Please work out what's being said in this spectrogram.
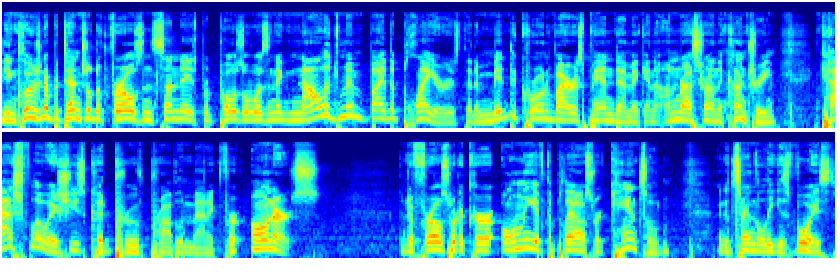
The inclusion of potential deferrals in Sunday's proposal was an acknowledgement by the players that amid the coronavirus pandemic and unrest around the country, cash flow issues could prove problematic for owners. The deferrals would occur only if the playoffs were canceled, a concern the league has voiced,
